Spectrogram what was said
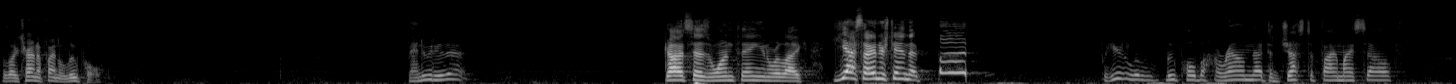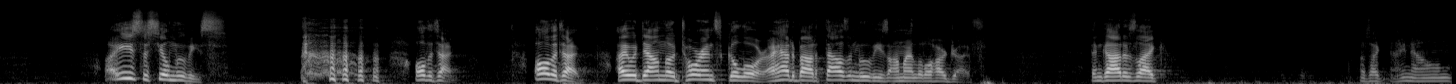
was like trying to find a loophole. Man, do we do that? God says one thing, and we're like, yes, I understand that, but, but here's a little loophole around that to justify myself. I used to steal movies all the time. All the time. I would download torrents galore. I had about a thousand movies on my little hard drive. And God is like, I was like, I know.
